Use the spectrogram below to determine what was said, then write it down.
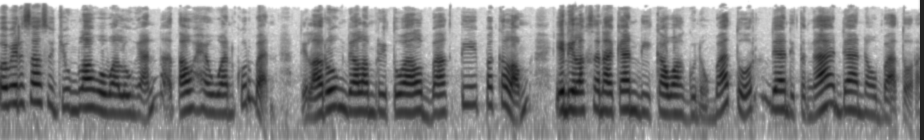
Pemirsa sejumlah wewalungan atau hewan kurban dilarung dalam ritual bakti pekelem yang dilaksanakan di kawah Gunung Batur dan di tengah Danau Batur.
